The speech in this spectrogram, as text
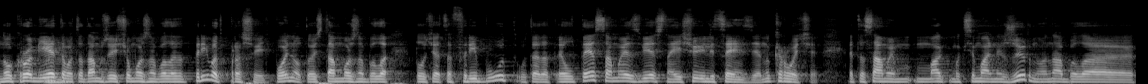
Но кроме этого, то там же еще можно было этот привод прошить, понял? То есть там можно было, получается, фрибут, вот этот LT самое известное, а еще и лицензия. Ну, короче, это самый мак- максимальный жир, но она была,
